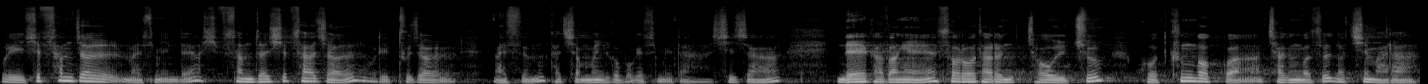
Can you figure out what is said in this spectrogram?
우리 13절 말씀인데요. 13절, 14절 우리 두 절 말씀 같이 한번 읽어보겠습니다. 시작. 내 가방에 서로 다른 저울추 곧 큰 것과 작은 것을 넣지 마라.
